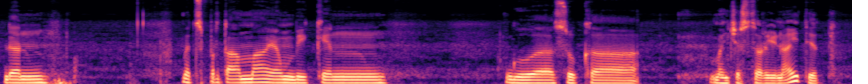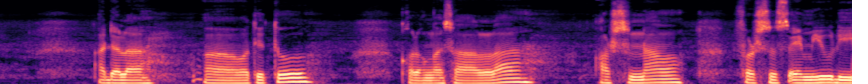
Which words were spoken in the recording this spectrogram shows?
Dan match pertama yang bikin gua suka Manchester United adalah uh, waktu itu kalau nggak salah Arsenal versus MU di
